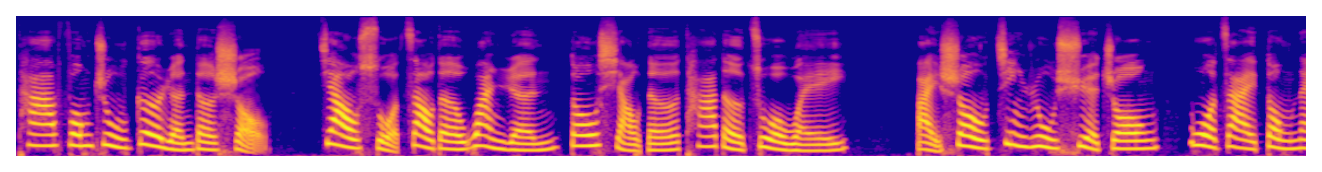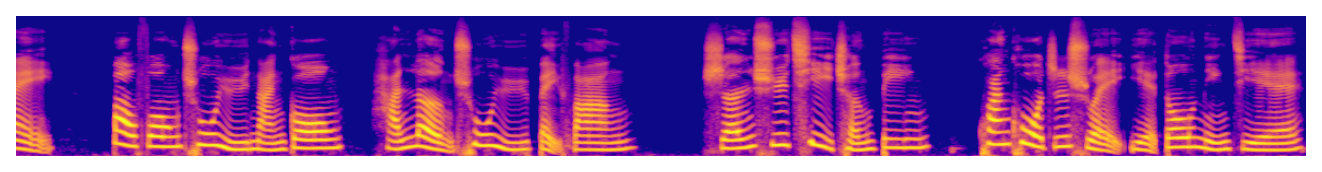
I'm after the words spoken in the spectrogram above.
他封住个人的手。叫所造的万人都晓得他的作为。百兽进入穴中，卧在洞内。暴风出于南宫，寒冷出于北方。神虚气成冰，宽阔之水也都凝结。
